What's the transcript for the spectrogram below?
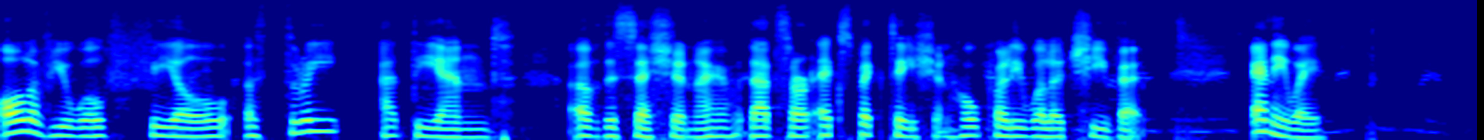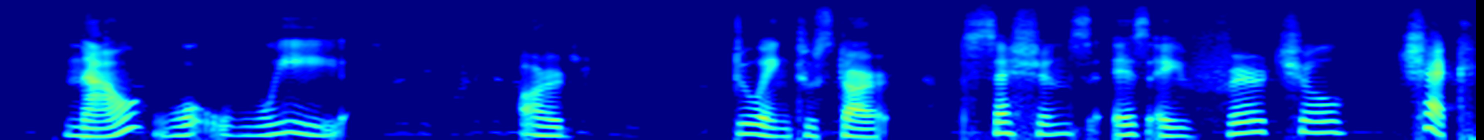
all of you will feel a three at the end of the session. I, that's our expectation. Hopefully, we'll achieve it. Anyway, now what we are doing to start sessions is a virtual check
